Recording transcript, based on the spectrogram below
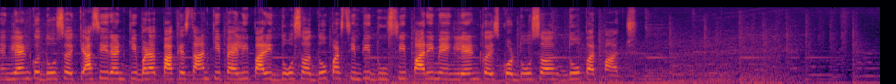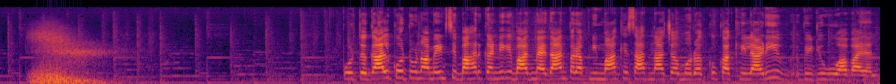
इंग्लैंड को दो सौ इक्यासी रन की बढ़त, पाकिस्तान की पहली पारी 202 पर सिमटी, दूसरी पारी में इंग्लैंड का स्कोर 202 पर पाँच। पुर्तगाल को टूर्नामेंट से बाहर करने के बाद मैदान पर अपनी माँ के साथ नाचा मोरक्को का खिलाड़ी, वीडियो हुआ वायरल।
